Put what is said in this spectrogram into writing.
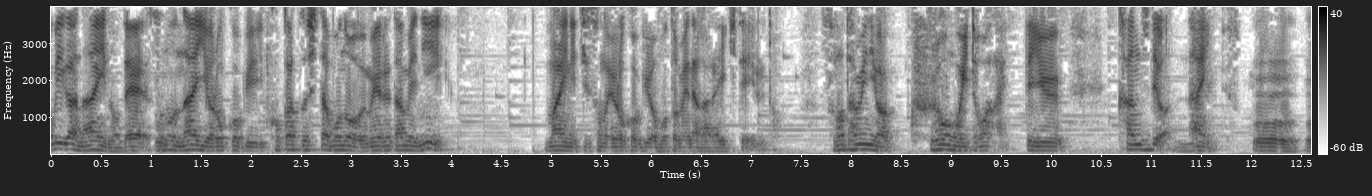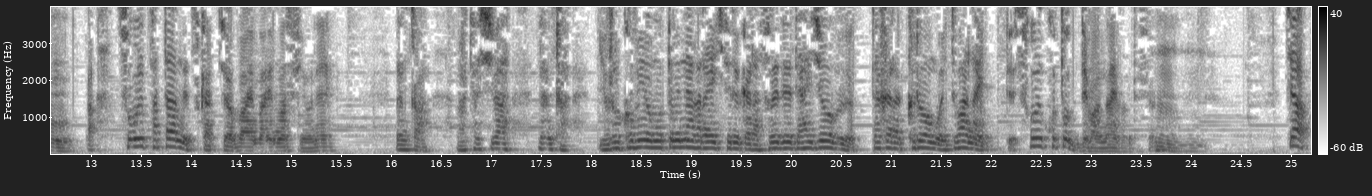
びがないので、そのない喜び、枯渇したものを埋めるために、毎日その喜びを求めながら生きていると。そのためには苦労も厭わないっていう感じではないんです。うん、うん。あ、そういうパターンで使っちゃう場合もありますよね。なんか、私は、なんか、喜びを求めながら生きてるから、それで大丈夫。だから苦労も厭わないって、そういうことではないわけですよね。ん。じゃあ、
